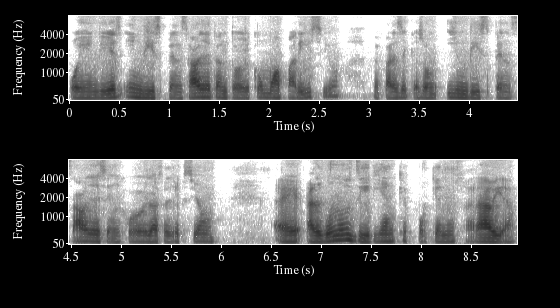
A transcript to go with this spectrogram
hoy en día es indispensable, tanto él como Aparicio, me parece que son indispensables en el juego de la selección. Eh, algunos dirían que por qué no Sarabia.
